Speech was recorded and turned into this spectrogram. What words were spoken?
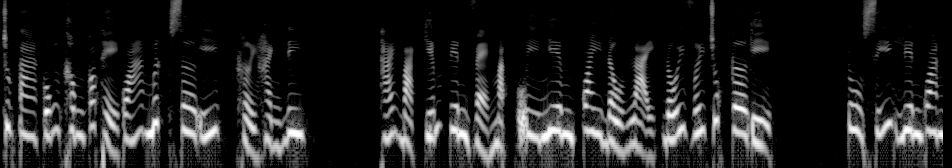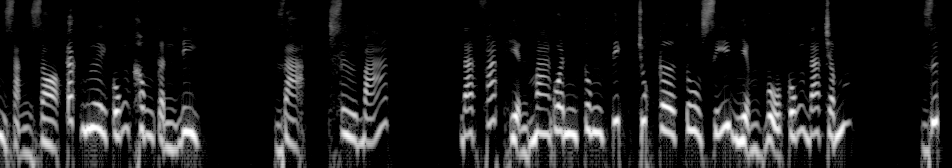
chúng ta cũng không có thể quá mức sơ ý, khởi hành đi. Thái bạch kiếm tiên vẻ mặt uy nghiêm quay đầu lại đối với trúc cơ kỳ. Tu sĩ liên quan dặn dò các ngươi cũng không cần đi. Dạ, sư bá. Đã phát hiện ma quân tung tích trúc cơ tu sĩ nhiệm vụ cũng đã chấm. Dứt,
